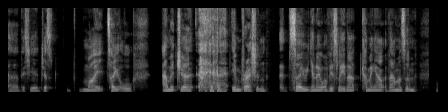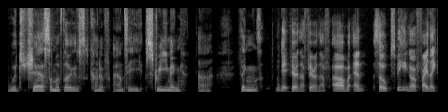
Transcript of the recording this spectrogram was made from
uh, this year. Just my total amateur impression. So, you know, obviously that coming out of Amazon would share some of those kind of anti streaming uh, things Okay, fair enough, fair enough. Um, and so speaking of right, like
